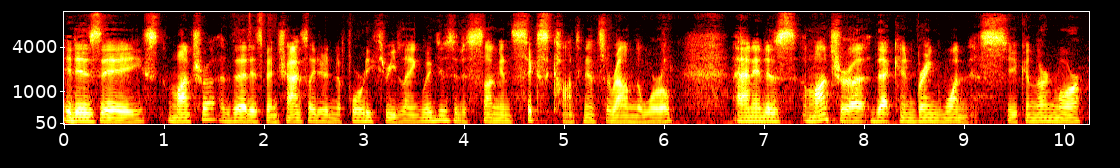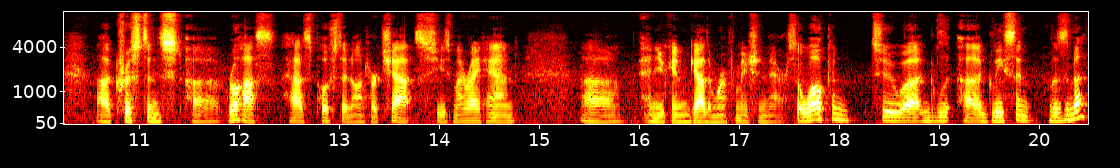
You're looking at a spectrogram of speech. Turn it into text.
it is a mantra that has been translated into 43 languages it is sung in six continents around the world and it is a mantra that can bring oneness you can learn more uh, Kristen uh, Rojas has posted on her chats she's my right hand uh, and you can gather more information there. So welcome to uh, uh, Gleason Elizabeth.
